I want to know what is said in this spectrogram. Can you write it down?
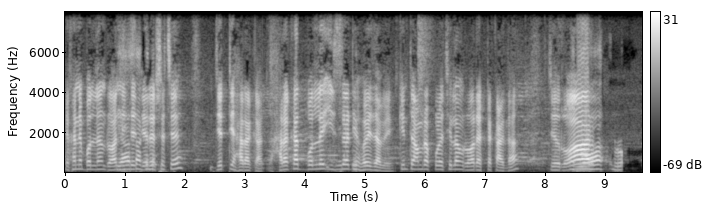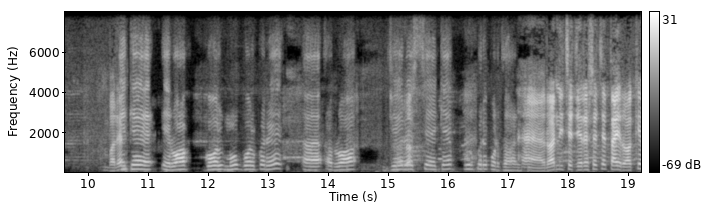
এখানে বললেন র নিচে জের এসেছে জেরটি হারাকাত। হারাকাত বললে ইসরাটি হয়ে যাবে। কিন্তু আমরা পড়েছিলাম রর একটা কায়দা যে রর বলেন। একে র গোল মুখ গোল করে আহ, র জের এসছে একে পুর করে পড়তে হয়। হ্যাঁ র নিচে জের এসেছে তাই রকে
